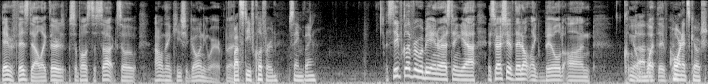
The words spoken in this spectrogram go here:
David Fizdale. Like they're supposed to suck, so I don't think he should go anywhere. But About Steve Clifford, same thing. Steve Clifford would be interesting, yeah, especially if they don't like build on you know Uh, the what they've Hornets coach.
